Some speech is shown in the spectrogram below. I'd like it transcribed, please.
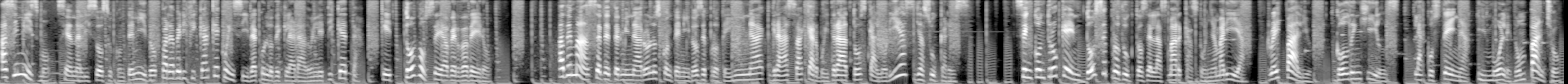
Asimismo, se analizó su contenido para verificar que coincida con lo declarado en la etiqueta, que todo sea verdadero. Además, se determinaron los contenidos de proteína, grasa, carbohidratos, calorías y azúcares. Se encontró que en 12 productos de las marcas Doña María, Great Value, Golden Hills, La Costeña y Mole Don Pancho,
